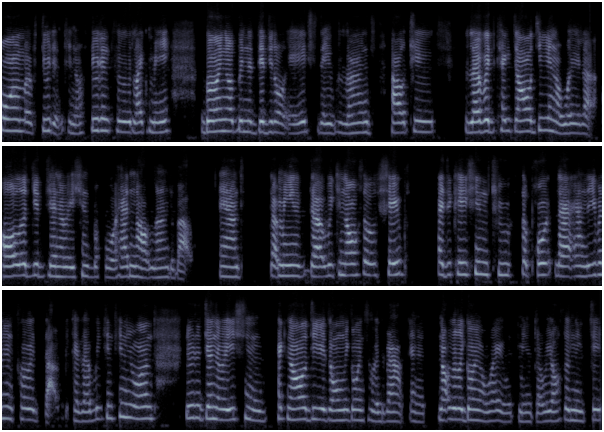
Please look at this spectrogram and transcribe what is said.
form of students, you know, students who like me, growing up in the digital age, they've learned how to leverage technology in a way that all of the generations before had not learned about. And that means that we can also shape education to support that and even encourage that because as we continue on through the generations, technology is only going to advance and it's not really going away, which means that we also need to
